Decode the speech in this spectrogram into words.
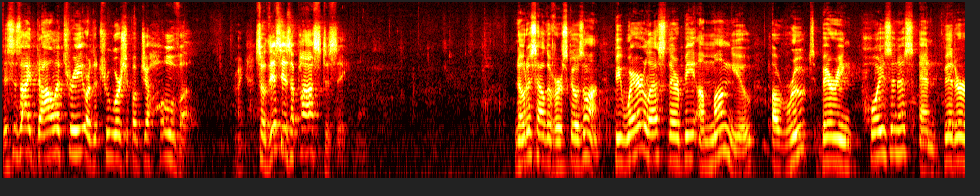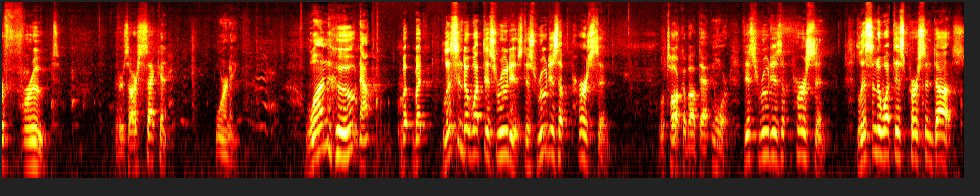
This is idolatry or the true worship of Jehovah. Right? So this is apostasy. Notice how the verse goes on. Beware lest there be among you a root bearing poisonous and bitter fruit. There's our second warning. One who, now, but, but listen to what this root is. This root is a person. We'll talk about that more. This root is a person. Listen to what this person does.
